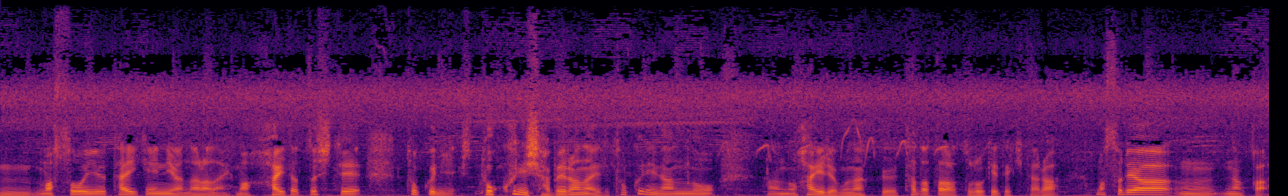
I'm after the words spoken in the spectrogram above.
うんまあ、そういう体験にはならない。まあ、配達して特に、特に喋らないで、特に何のあの配慮もなく、ただただ届けてきたら、まあ、それは、うん、なんか、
